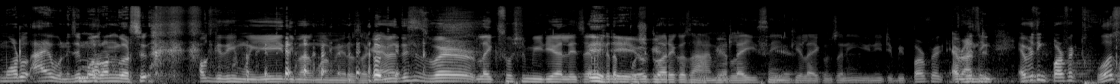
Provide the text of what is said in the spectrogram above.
मोडल आयो भने चाहिँ म रन गर्छु अघिदेखि म यही दिमागमा मेरो छ क्या this is where like social मिडियाले चाहिँ अलिकति. गरेको छ हामीहरूलाई चाहिँ के लाइक हुन्छ नि you need to be perfect everything everything perfect होस्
